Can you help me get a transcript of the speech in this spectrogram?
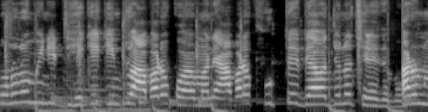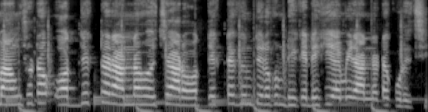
পনেরো মিনিট ঢেকে কিন্তু আবারও মানে আবারও ফুটতে দেওয়ার জন্য ছেড়ে দেবো। কারণ মাংসটা অর্ধেকটা রান্না হয়েছে, আর অর্ধেকটা কিন্তু এরকম ঢেকে ঢেকে আমি রান্নাটা করেছি।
